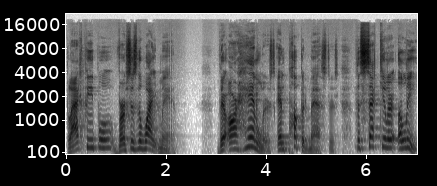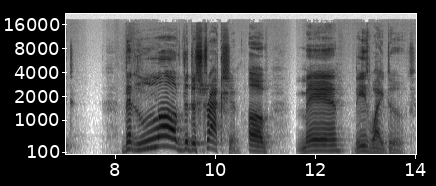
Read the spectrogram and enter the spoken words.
Black people versus the white man. There are handlers and puppet masters, the secular elite, that love the distraction of, man, these white dudes,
